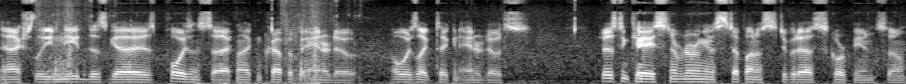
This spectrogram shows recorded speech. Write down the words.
I actually need this guy's poison sac, now I can craft up an antidote. Always like taking antidotes. Just in case, never know I'm gonna step on a stupid ass scorpion, so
